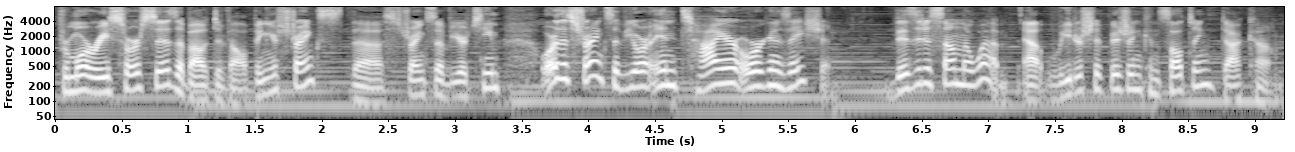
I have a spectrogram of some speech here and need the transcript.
For more resources about developing your strengths, the strengths of your team, or the strengths of your entire organization, visit us on the web at leadershipvisionconsulting.com.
